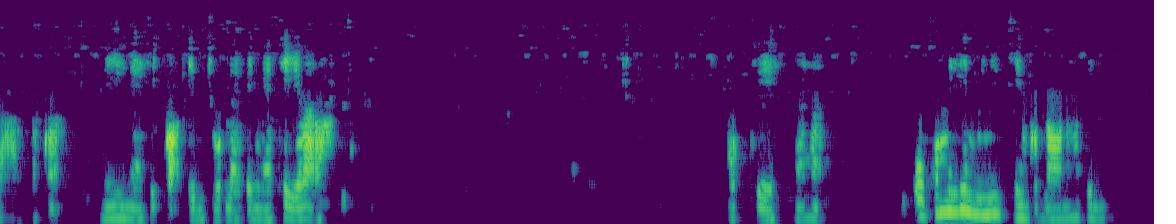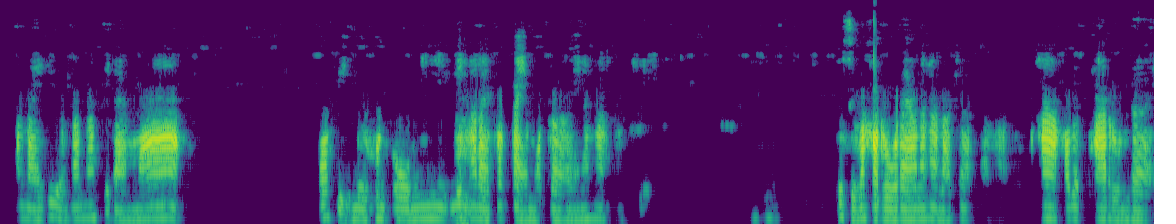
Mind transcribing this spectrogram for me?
ดาแล้วก็นี่ไงที่เกาะเต็มชุดเลยเป็นไงเท่ป่ะโอเคนะฮะโอ้เขาไม่เล่นมินิเกมกับเรานะคะเป็น อะไรที่แบบว่าน่าเสียดายมากเพราะฝีมือคุณโอมนี่เล่นอะไรก็ไก่หมดเลยนะฮะรู้สึกว่าเขารู้แล้วนะฮะเราจะฆ่าเขาแบบทารุณเลย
